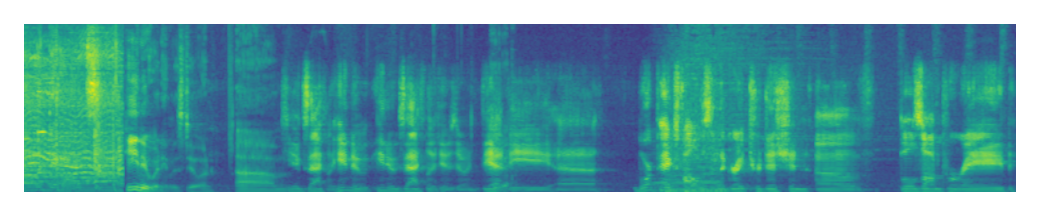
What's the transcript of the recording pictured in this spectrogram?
wanna dance. he knew what he was doing. Um, Exactly. He knew he knew exactly what he was doing. Yeah, the uh, War Pigs follows in the great tradition of Bulls on Parade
